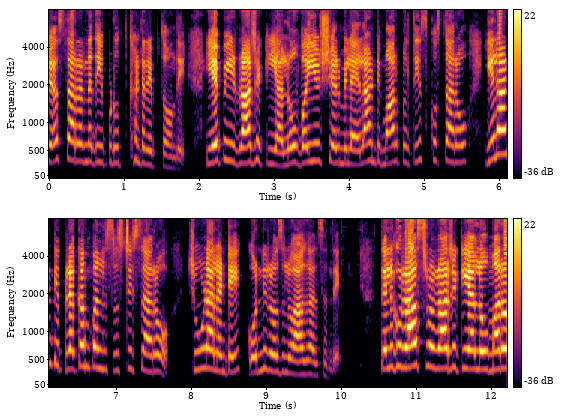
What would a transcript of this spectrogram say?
చేస్తారన్నది ఇప్పుడు ఉత్కంఠ రేపుతోంది. ఏపీ రాజకీయాల్లో వైఎస్ షర్మిల ఎలాంటి మార్పులు తీసుకొస్తారో ఎలాంటి ప్రకంపనలు సృష్టిస్తారో చూడాలంటే కొన్ని రోజులు ఆగాల్సిందే. తెలుగు రాష్ట్ర రాజకీయాల్లో మరో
